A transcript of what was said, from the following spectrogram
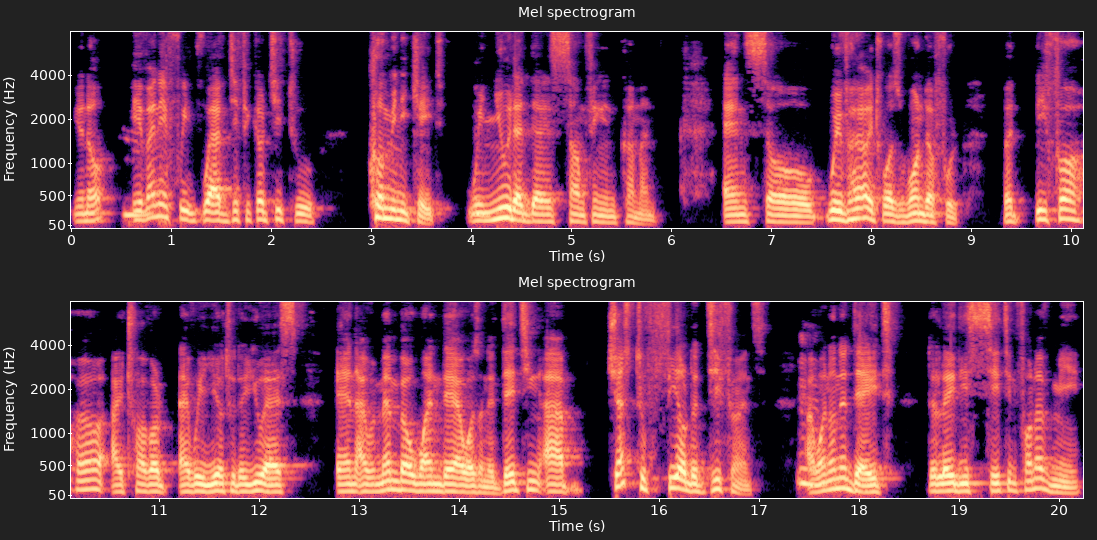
you know, mm-hmm. even if we, we have difficulty to communicate, we mm-hmm. knew that there is something in common. And so with her, it was wonderful. But before her, I traveled every year to the US. And I remember one day I was on a dating app just to feel the difference. Mm-hmm. I went on a date. The lady sit in front of me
